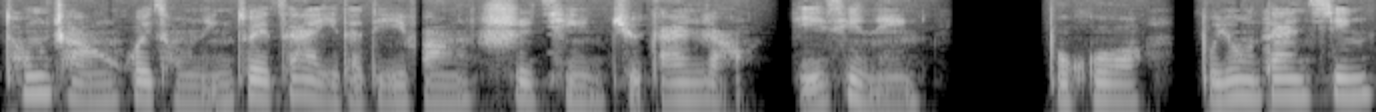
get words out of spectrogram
通常会从您最在意的地方、事情去干扰、提醒您。不过不用担心，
